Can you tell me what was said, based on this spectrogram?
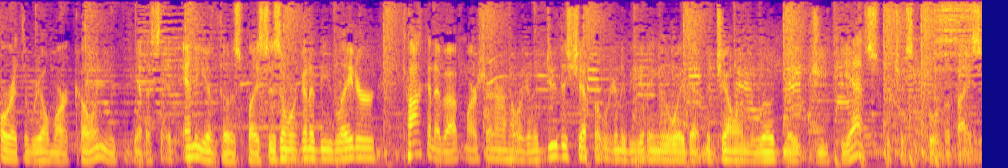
or at the real Mark Cohen. You can get us at any of those places. And we're going to be later talking about, Marsha, I don't know how we're going to do this yet, but we're going to be giving away that Magellan Roadmate GPS, which is a cool device.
